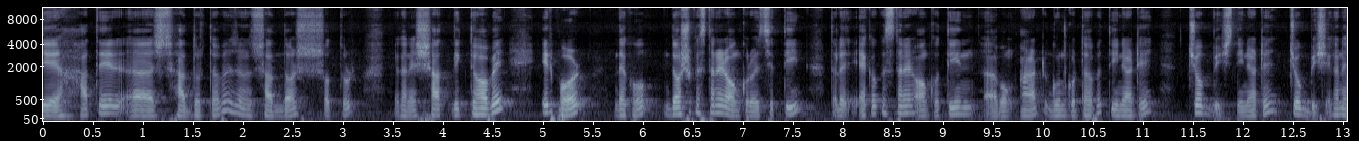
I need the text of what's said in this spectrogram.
যে হাতের সাত ধরতে হবে সাত, দশ, সত্তর, এখানে সাত লিখতে হবে। এরপর দেখো, দশক স্থানের অঙ্ক রয়েছে তিন। তাহলে একক স্থানের অঙ্ক তিন এবং আট গুণ করতে হবে। তিন আটে চব্বিশ, তিন আটে চব্বিশ। এখানে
